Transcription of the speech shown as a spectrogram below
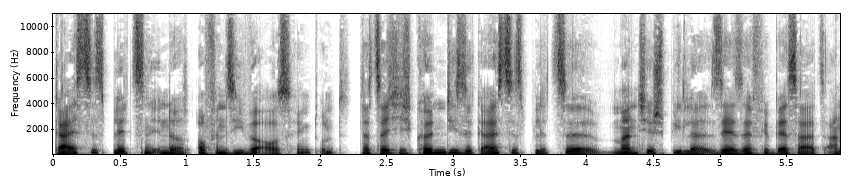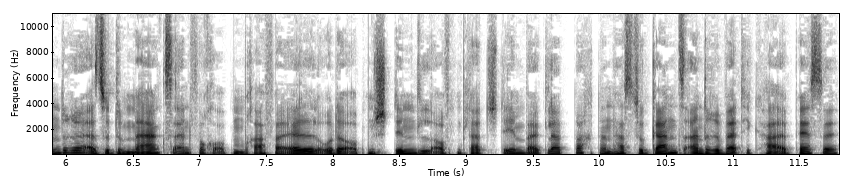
Geistesblitzen in der Offensive aushängt. Und tatsächlich können diese Geistesblitze manche Spieler sehr, sehr viel besser als andere. Also du merkst einfach, ob ein Raphael oder ob ein Stindel auf dem Platz stehen bei Gladbach, dann hast du ganz andere Vertikalpässe.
